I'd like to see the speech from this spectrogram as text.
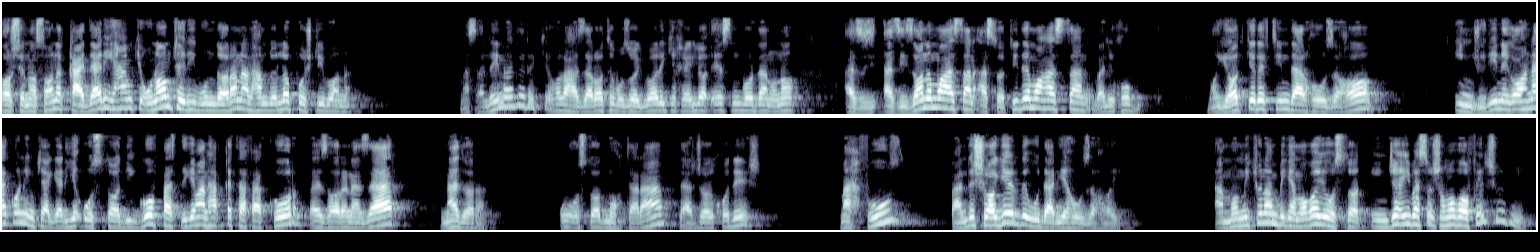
کارشناسان قدری هم که اونام تریبون دارن الحمدلله پشتیبانه. مسئله نداره که حالا حضرات بزرگواری که خیلی اسم بردن اونا عزیزان ما هستن اساتید ما هستن ولی خب ما یاد گرفتیم در حوزه ها اینجوری نگاه نکنیم که اگر یه استادی گفت پس دیگه من حق تفکر و اظهار نظر ندارم. اون استاد محترم در جای خودش محفوظ بنده شاگرد او در یه حوزه هایی اما می‌تونم بگم آقای استاد اینجا ای بسا شما غافل شدی.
